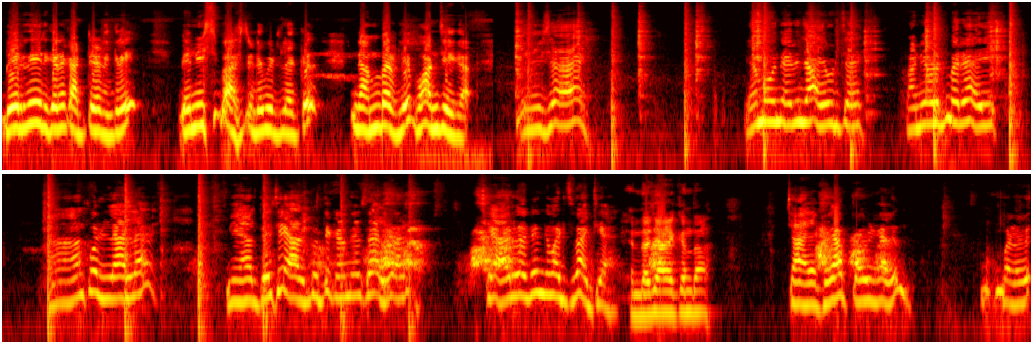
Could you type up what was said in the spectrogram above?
വെറുതെ ഇരിക്കുന്ന കട്ടയാണെങ്കിൽ ബെനീഷ് ബാസ്റ്റിന്റെ വീട്ടിലേക്ക് നമ്പറിൽ ഫോൺ ചെയ്യുക. ബെനീഷേ ഞാൻ മൂന്നേരം ചായ കുടിച്ചേ പണി എവിടെ വരെ ആയി ആ കൊള്ളാല്ലേ? നേരത്തെ ചേർ കുത്തിക്കണ സ്ഥലമാണ്. ചേറിലൊക്കെ ഇങ്ങ് മടിച്ച് മാറ്റിയാ. എന്താ ചായക്ക് അപ്പം ചായക്ക് അപ്പഴുന്നതും മുളക്.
